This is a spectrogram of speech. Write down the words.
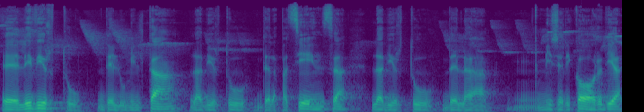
eh, le virtù dell'umiltà, la virtù della pazienza, la virtù della mm, misericordia.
